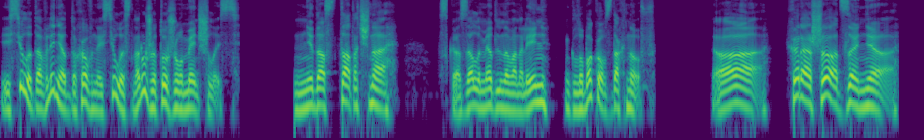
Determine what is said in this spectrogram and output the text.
и сила давления от духовной силы снаружи тоже уменьшилась. «Недостаточно!» — сказал медленно Ван Линь, глубоко вздохнув. «О, хорошо, Цзэньо!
